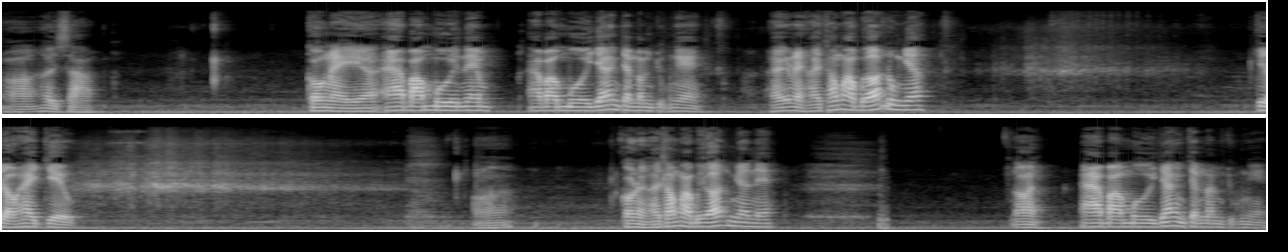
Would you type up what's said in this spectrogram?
Đó, hơi xào con này ờ, A30 anh em A30 giá 150 ngàn. Hệ cái này hệ thống ABS luôn nha. Chế độ hai chiều. À con này hệ thống ABS nha anh em. Rồi A30 giá 150 ngàn.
